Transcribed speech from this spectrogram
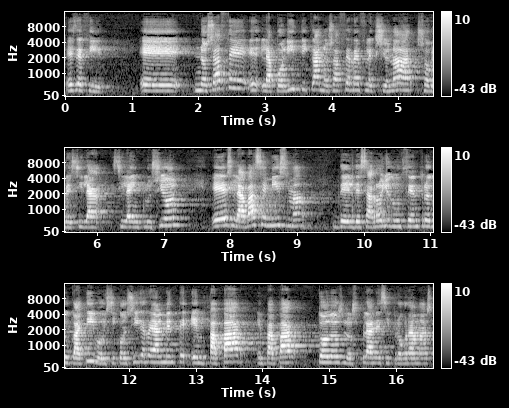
Es decir, eh, nos hace eh, la política nos hace reflexionar sobre si la, si la inclusión es la base misma del desarrollo de un centro educativo y si consigue realmente empapar, empapar todos los planes y programas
